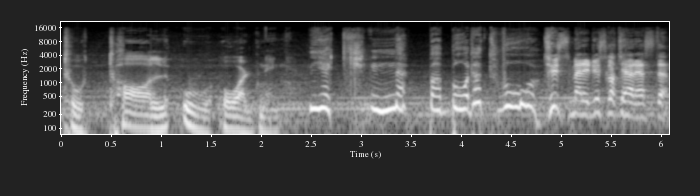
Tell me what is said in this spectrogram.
Total oordning. Ni är knäppa båda två. Tyst med dig, du ska till arresten!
